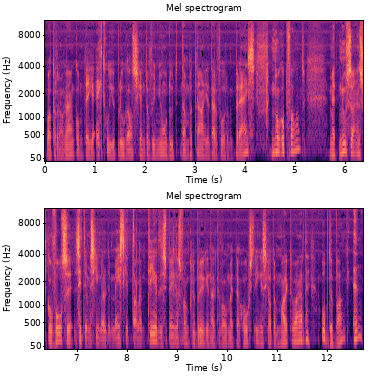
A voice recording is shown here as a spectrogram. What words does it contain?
wat er nog aankomt, tegen echt goede ploegen als Gent of Union doet, dan betaal je daarvoor een prijs. Nog opvallend, met Noosa en Scovolse zitten misschien wel de meest getalenteerde spelers van Club Brugge, in elk geval met de hoogst ingeschatte marktwaarde, op de bank. En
